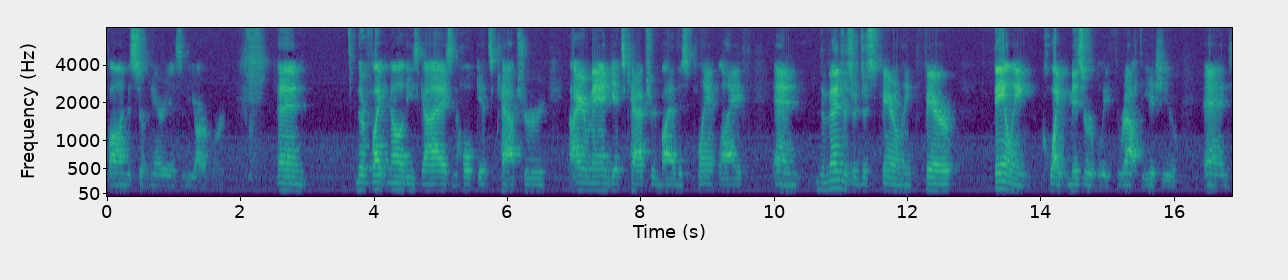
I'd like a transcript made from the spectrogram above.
fond of certain areas of the artwork. And they're fighting all these guys, and Hulk gets captured. Iron Man gets captured by this plant life, and the Avengers are just failing, fair failing quite miserably throughout the issue. And,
